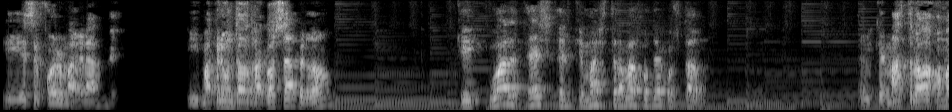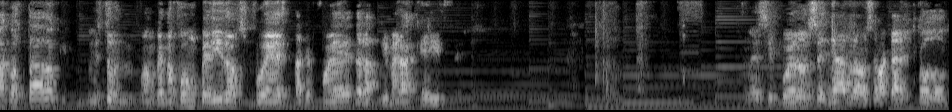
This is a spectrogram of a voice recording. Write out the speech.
y ese fue el más grande. Y me has preguntado otra cosa, perdón. ¿Cuál es el que más trabajo te ha costado? El que más trabajo me ha costado, esto, aunque no fue un pedido, fue esta, que fue de las primeras que hice. A ver si puedo enseñarla o se va a caer todo.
